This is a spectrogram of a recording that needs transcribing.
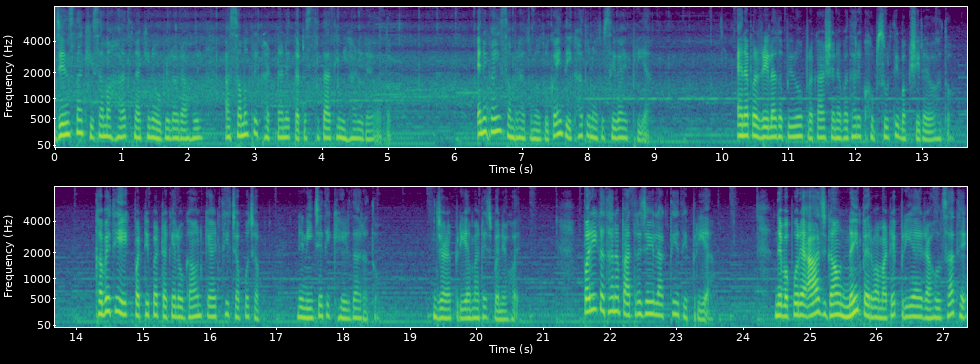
જીન્સના ખિસ્સામાં હાથ નાખીને ઊભેલો રાહુલ આ સમગ્ર ઘટનાને તટસ્થતાથી નિહાળી રહ્યો હતો. એને કંઈ સંભળાતું નહોતું, કંઈ દેખાતું નહોતું સિવાય પ્રિયા. એના પર રેલાતો પીળો પ્રકાશ એને વધારે ખૂબસૂરતી બક્ષી રહ્યો હતો. ખભેથી એક પટ્ટી પર ટકેલો ગાઉન કેટથી ચપોચપ ને નીચેથી ઘેરદાર હતો. જેણે પ્રિયા માટે જ બન્યો હોય. પરિકથાના પાત્ર જેવી લાગતી હતી પ્રિયા. ને બપોરે આ જ ગાઉન નહીં પહેરવા માટે પ્રિયાએ રાહુલ સાથે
